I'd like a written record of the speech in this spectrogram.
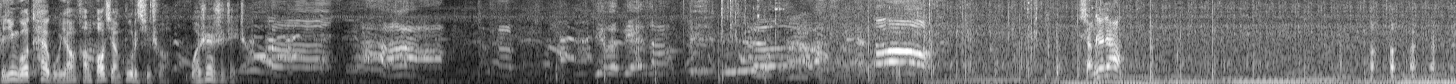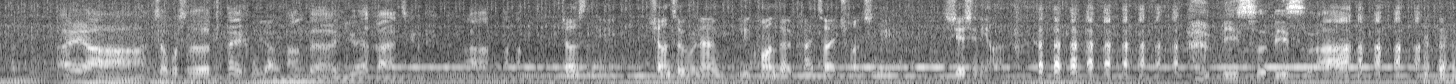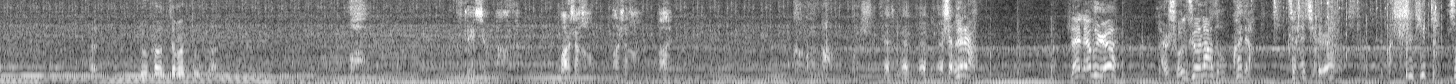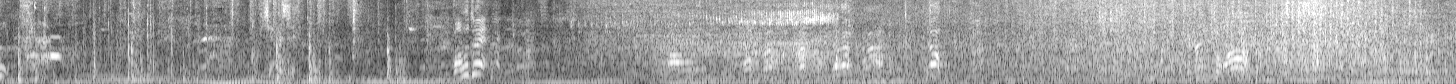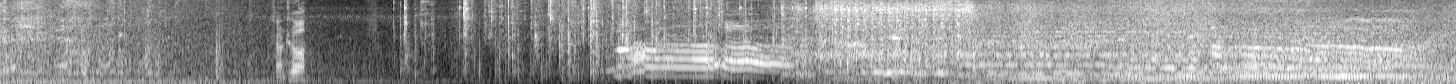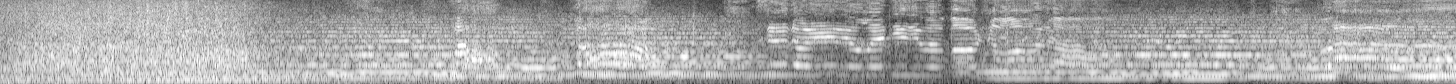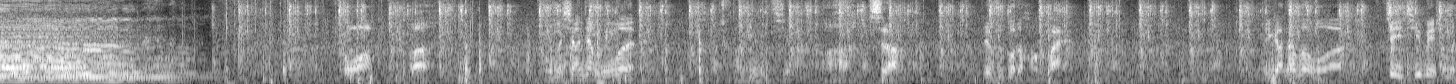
是英国太古洋行保险部的汽车，我认识这车。你们别打闪开点！哎呀，这不是太古洋行的约翰经理啊！周司令，上次湖南锂矿的开采船是你，谢谢你啊。彼此彼此啊！路口怎么堵了？哦，一点小麻烦，马上好，马上好啊！快快啊！闪开点！来两个人，把手推车拉走，快点！再来几个人，把尸体挡住。都严实点，往后退。上车。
